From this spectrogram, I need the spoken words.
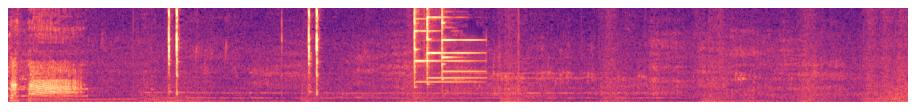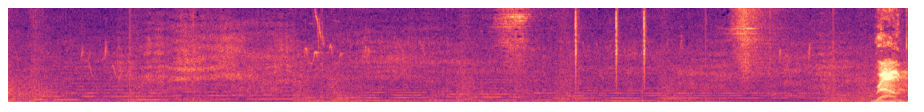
Round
